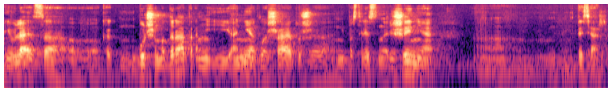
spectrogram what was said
является э, как больше модераторами, и они оглашают уже непосредственно решение э, присяжных.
